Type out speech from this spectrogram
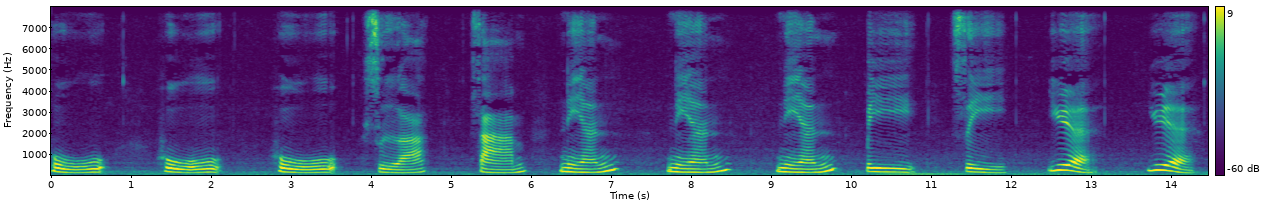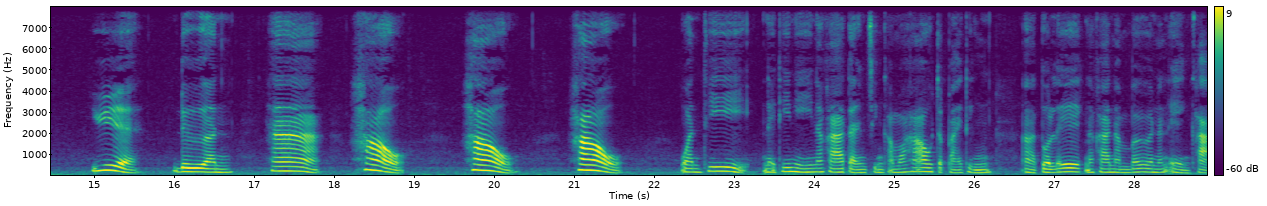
หู หู หู เสือสามเหนียน เหนียน เหนียนปีสี่เย่เย่เย่เดือนห้าเฮ้าเฮ้าเฮ้าวันที่ในที่นี้นะคะ แต่จริงๆคำว่าเฮ้าจะหมายถึงตัวเลขนะคะ number นั่นเองค่ะ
